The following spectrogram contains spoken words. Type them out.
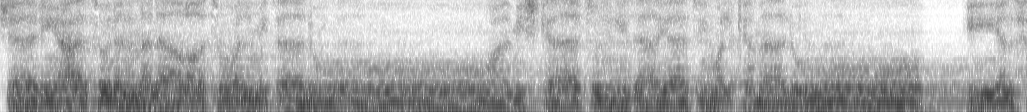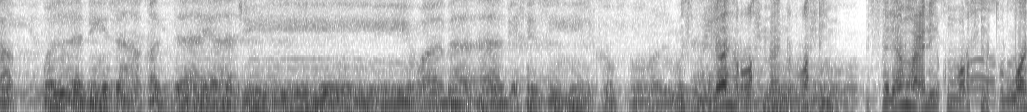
شريعتنا المنارات والمثال ومشكاة الهدايات والكمال هي الحق الذي زهق الدياجي وباء بخزيه الكفر بسم الله الرحمن الرحيم السلام عليكم ورحمة الله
